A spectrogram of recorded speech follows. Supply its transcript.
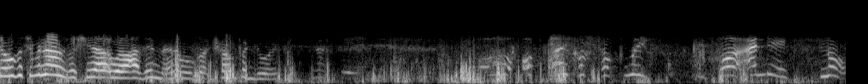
So we'll go to banana bushes that we'll add in then and we've got trampoline doors. Oh, oh, I got trampoline. Oh, Andy, no.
